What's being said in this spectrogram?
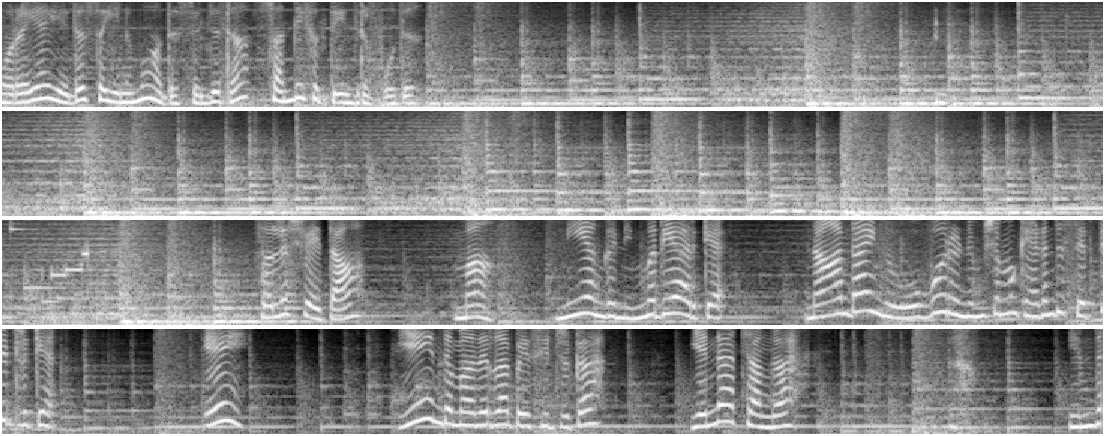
முறையா எதை செய்யணுமோ அதை செஞ்சுட்டா சந்தேகம் தீந்துற போகுது சொல்லு ஸ்வேதா. மா நீ அங்க நிம்மதியா இருக்க. நான் தான் இங்க ஒவ்வொரு நிமிஷமும் கிடந்து செத்துட்டு இருக்கேன். ஏய் ஏன் இந்த மாதிரிலாம் பேசிட்டு இருக்க? என்னாச்சாங்க எந்த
